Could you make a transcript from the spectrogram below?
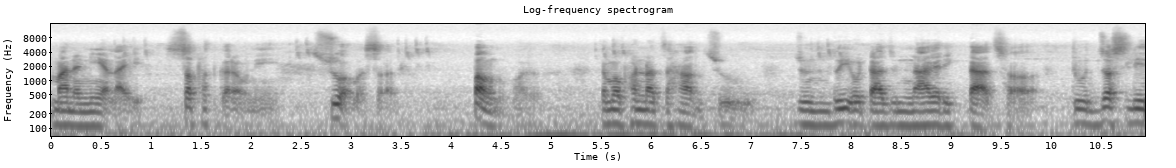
माननीयलाई शपथ गराउने सुअवसर पाउनुभयो। र म भन्न चाहन्छु जुन दुईवटा जुन नागरिकता छ त्यो जसले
